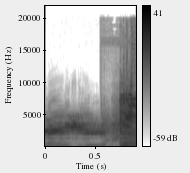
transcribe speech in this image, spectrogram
need you.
